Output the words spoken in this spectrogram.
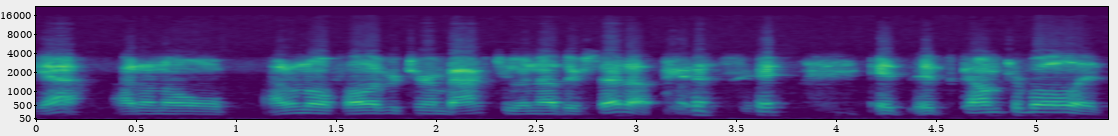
yeah, I don't know. I don't know if I'll ever turn back to another setup. it, it, it's comfortable. It's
